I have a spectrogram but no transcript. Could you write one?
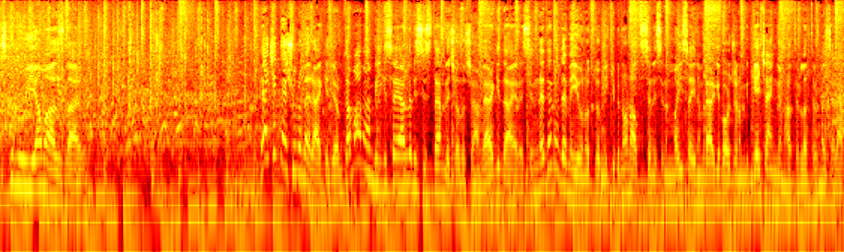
...üç gün uyuyamazlar. Gerçekten şunu merak ediyorum. Tamamen bilgisayarlı bir sistemle çalışan vergi dairesi... ...neden ödemeyi unuttuğum 2016 senesinin Mayıs ayının vergi borcunu geçen gün hatırlatır mesela.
